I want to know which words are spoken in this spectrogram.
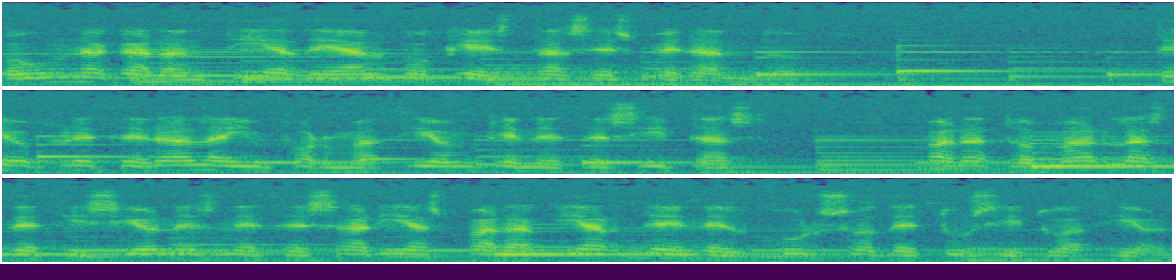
o una garantía de algo que estás esperando. Te ofrecerá la información que necesitas, para tomar las decisiones necesarias para guiarte en el curso de tu situación.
